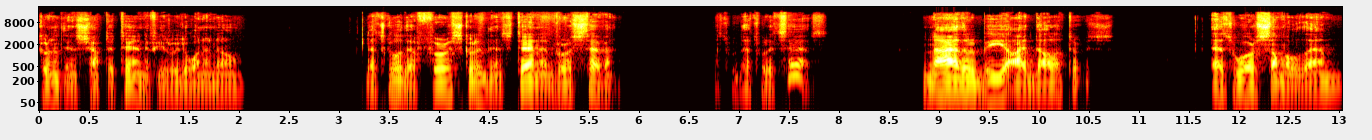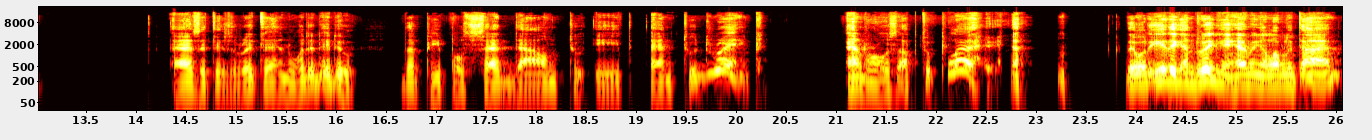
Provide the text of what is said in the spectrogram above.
Corinthians chapter 10, if you really want to know. Let's go there. 1 Corinthians 10 and verse 7. That's what, that's what it says. Neither be idolaters, as were some of them. As it is written, what did they do? The people sat down to eat and to drink and rose up to play. they were eating and drinking, having a lovely time.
